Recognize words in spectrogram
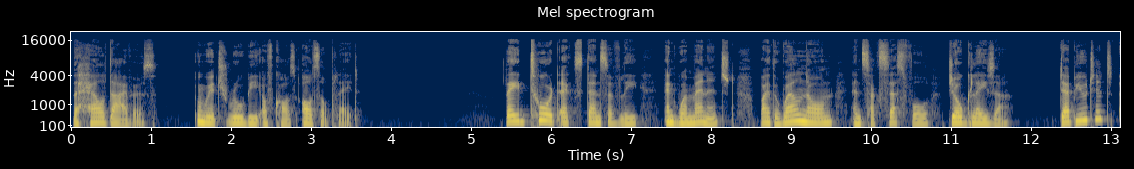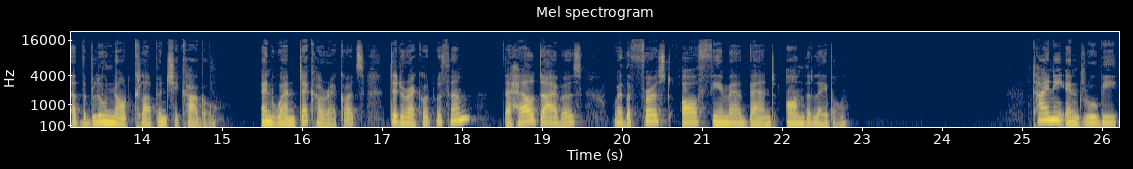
the Hell Divers, in which Ruby, of course, also played. They toured extensively and were managed by the well known and successful Joe Glaser, debuted at the Blue Note Club in Chicago. And when Decca Records did a record with them, the Hell Divers were the first all female band on the label. Tiny and Ruby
